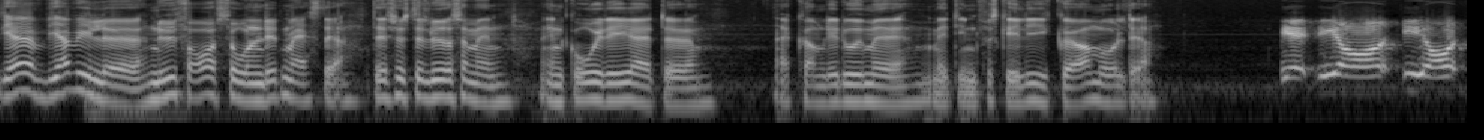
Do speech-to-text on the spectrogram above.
jeg, jeg vil øh, nyde forårssolen lidt, Mads, der. Det synes, det lyder som en, en god idé, at, øh, at komme lidt ud med, med dine forskellige gøremål der. Ja, det er i orden,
